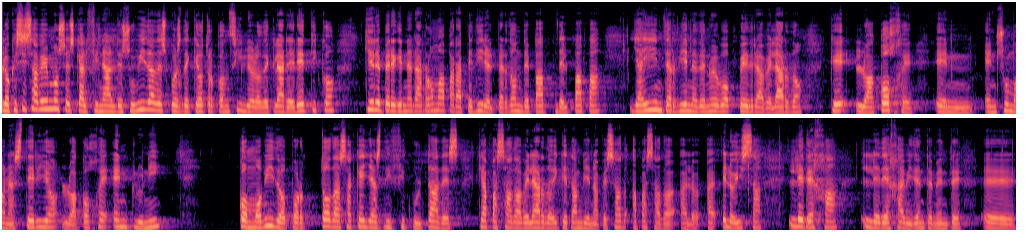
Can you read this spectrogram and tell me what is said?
Lo que sí sabemos es que al final de su vida, después de que otro concilio lo declare herético, quiere peregrinar a Roma para pedir el perdón del Papa y ahí interviene de nuevo Pedro Abelardo, que lo acoge en, su monasterio, lo acoge en Cluny, conmovido por todas aquellas dificultades que ha pasado Abelardo y que también ha, pasado a Eloísa, le deja, le deja evidentemente eh,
